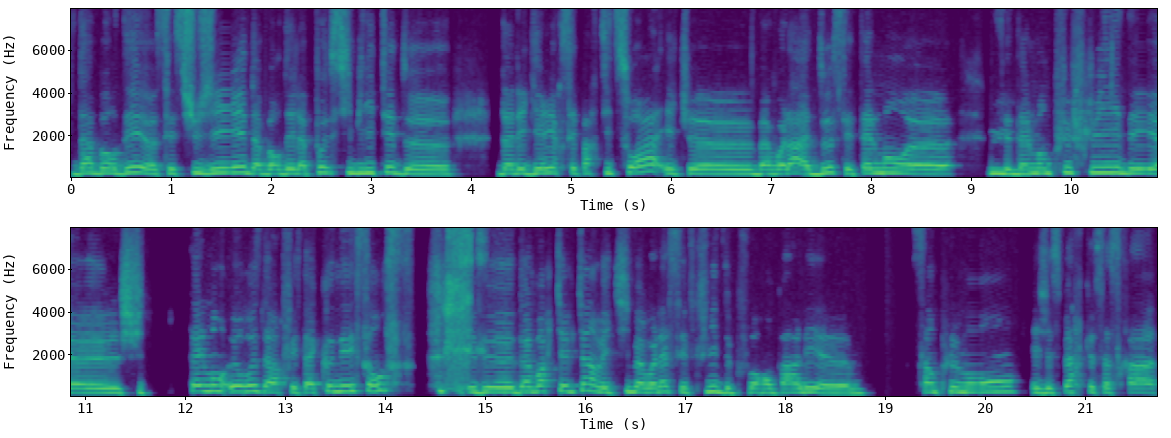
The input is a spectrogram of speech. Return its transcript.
d'aborder euh, ces sujets, d'aborder la possibilité de d'aller guérir ces parties de soi et que bah voilà à deux c'est tellement euh, c'est mmh. tellement plus fluide et je suis tellement heureuse d'avoir fait ta connaissance et d'avoir quelqu'un avec qui, bah voilà, c'est fluide de pouvoir en parler euh, simplement. Et j'espère que ça sera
